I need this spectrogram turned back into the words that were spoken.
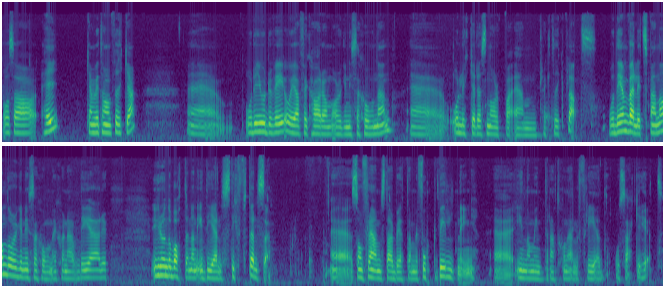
och sa hej, kan vi ta en fika? Och det gjorde vi och jag fick höra om organisationen eh, och lyckades norpa en praktikplats. Och det är en väldigt spännande organisation i Genève. Det är i grund och botten en ideell stiftelse eh, som främst arbetar med fortbildning eh, inom internationell fred och säkerhet.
